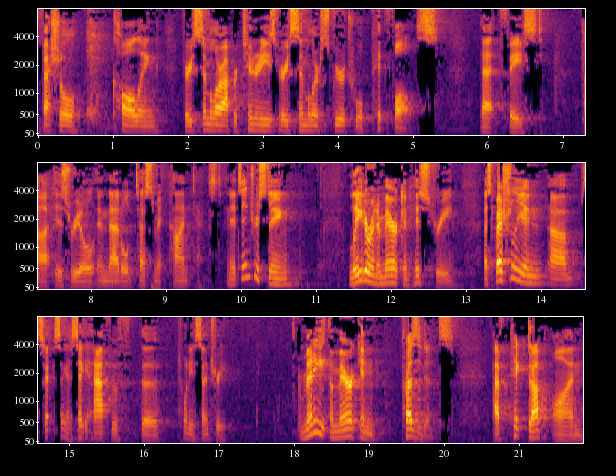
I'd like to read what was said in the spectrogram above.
special calling, very similar opportunities, very similar spiritual pitfalls that faced uh, Israel in that Old Testament context. And it's interesting, later in American history, especially in um, second, second half of the 20th century, many American presidents have picked up on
